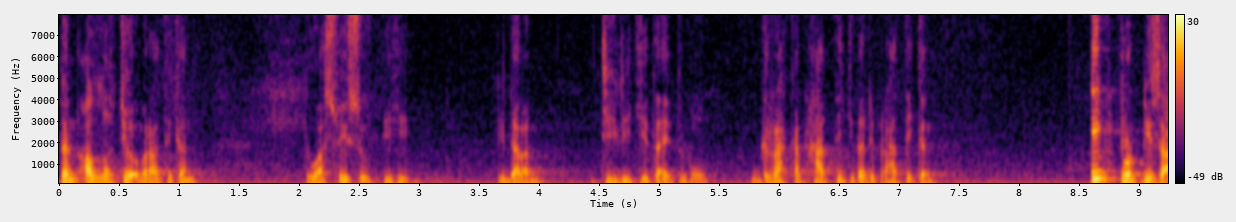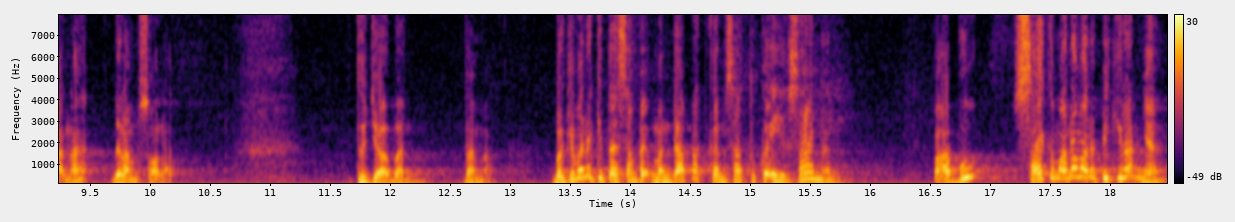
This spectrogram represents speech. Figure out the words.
Dan Allah juga memperhatikan tuwaswisu bihi di dalam diri kita itu, gerakan hati kita diperhatikan. Include di sana dalam sholat. Itu jawaban pertama. Bagaimana kita sampai mendapatkan satu keihsanan? Pak Abu, saya ke mana-mana pikirannya.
